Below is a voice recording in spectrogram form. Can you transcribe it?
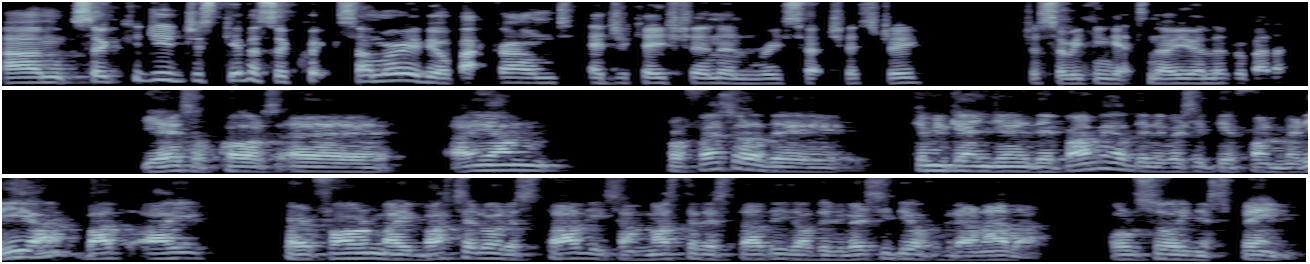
Um, so, could you just give us a quick summary of your background, education, and research history, just so we can get to know you a little better? Yes, of course. Uh, I am professor of the Chemical Engineering Department of the University of Almeria, but I perform my bachelor studies and master studies at the University of Granada, also in Spain.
